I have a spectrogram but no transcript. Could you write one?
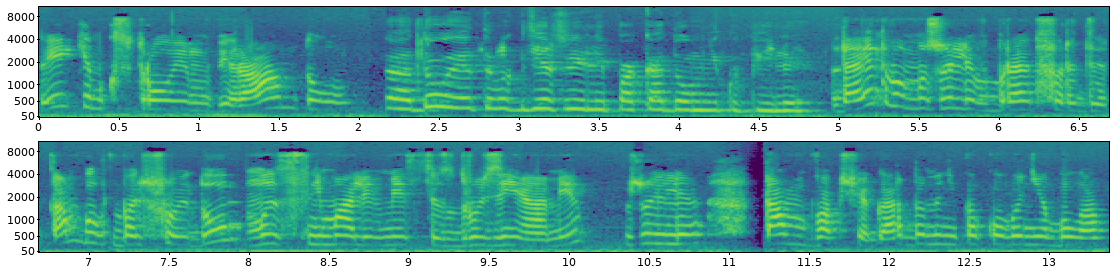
декинг строим, веранду. А до этого где жили, пока дом не купили? До этого мы жили в Брэдфорде. Там был большой дом. Мы снимали вместе с друзьями жили. Там вообще гардена никакого не было,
